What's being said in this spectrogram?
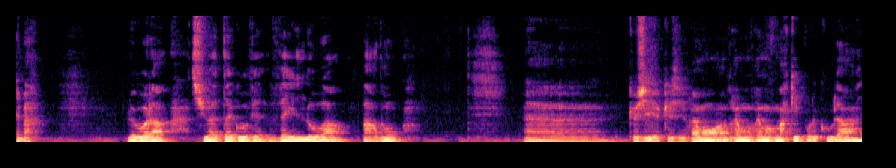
Eh ben, le voilà, tu as Tago Veiloa, pardon, euh, que j'ai vraiment vraiment remarqué pour le coup là,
